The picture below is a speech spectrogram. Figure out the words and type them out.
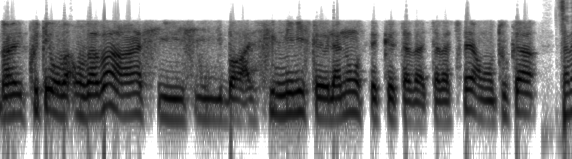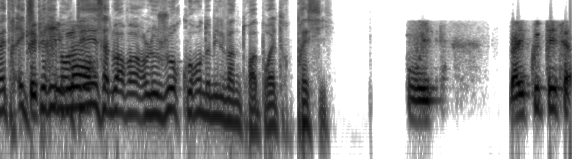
Bah, écoutez, on va, on va voir hein, si, si, bon, si le ministre l'annonce, c'est que ça va, ça va se faire. En tout cas, ça va être expérimenté. Ça doit avoir le jour courant 2023, pour être précis. Oui. Bah, écoutez, ça,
